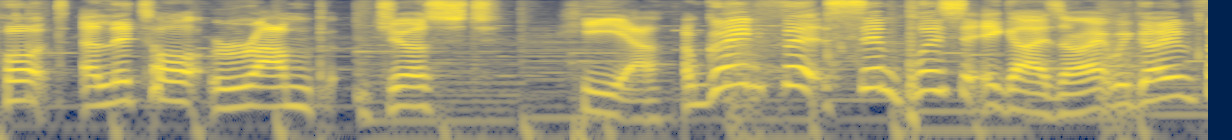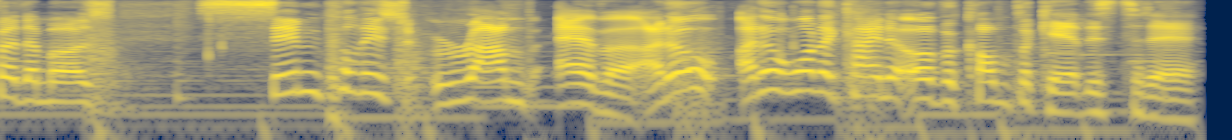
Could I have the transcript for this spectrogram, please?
put a little ramp just here. I'm going for simplicity, guys, all right? We're going for the most simplest ramp ever. I don't I don't want to kind of overcomplicate this today.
